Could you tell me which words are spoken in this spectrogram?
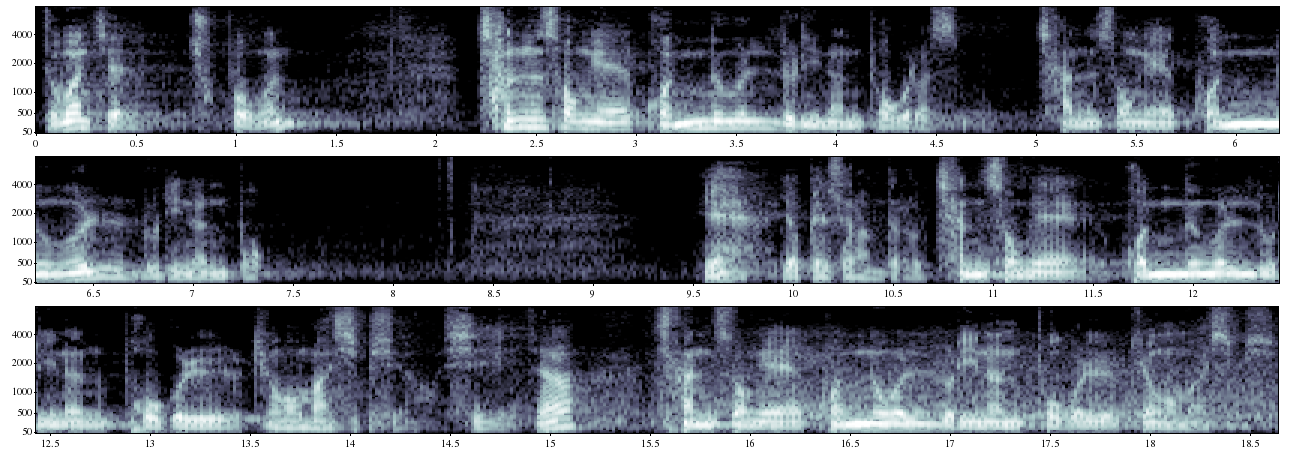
두 번째 축복은 찬송의 권능을 누리는 복을 얻습니다. 찬송의 권능을 누리는 복. 예, 옆에 사람들하고 찬송의 권능을 누리는 복을 경험하십시오. 시작. 찬송의 권능을 누리는 복을 경험하십시오.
